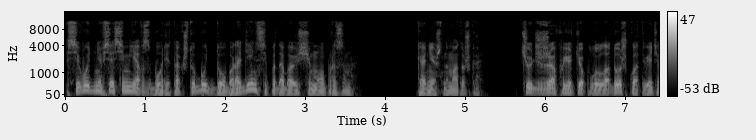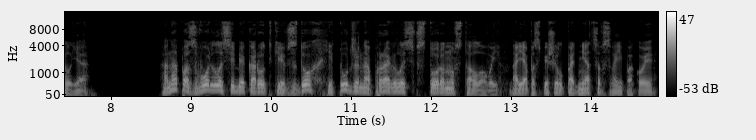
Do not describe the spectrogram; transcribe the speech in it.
«Сегодня вся семья в сборе, так что будь добр, оденься подобающим образом». «Конечно, матушка». Чуть сжав ее теплую ладошку, ответил я. Она позволила себе короткий вздох и тут же направилась в сторону столовой, а я поспешил подняться в свои покои.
